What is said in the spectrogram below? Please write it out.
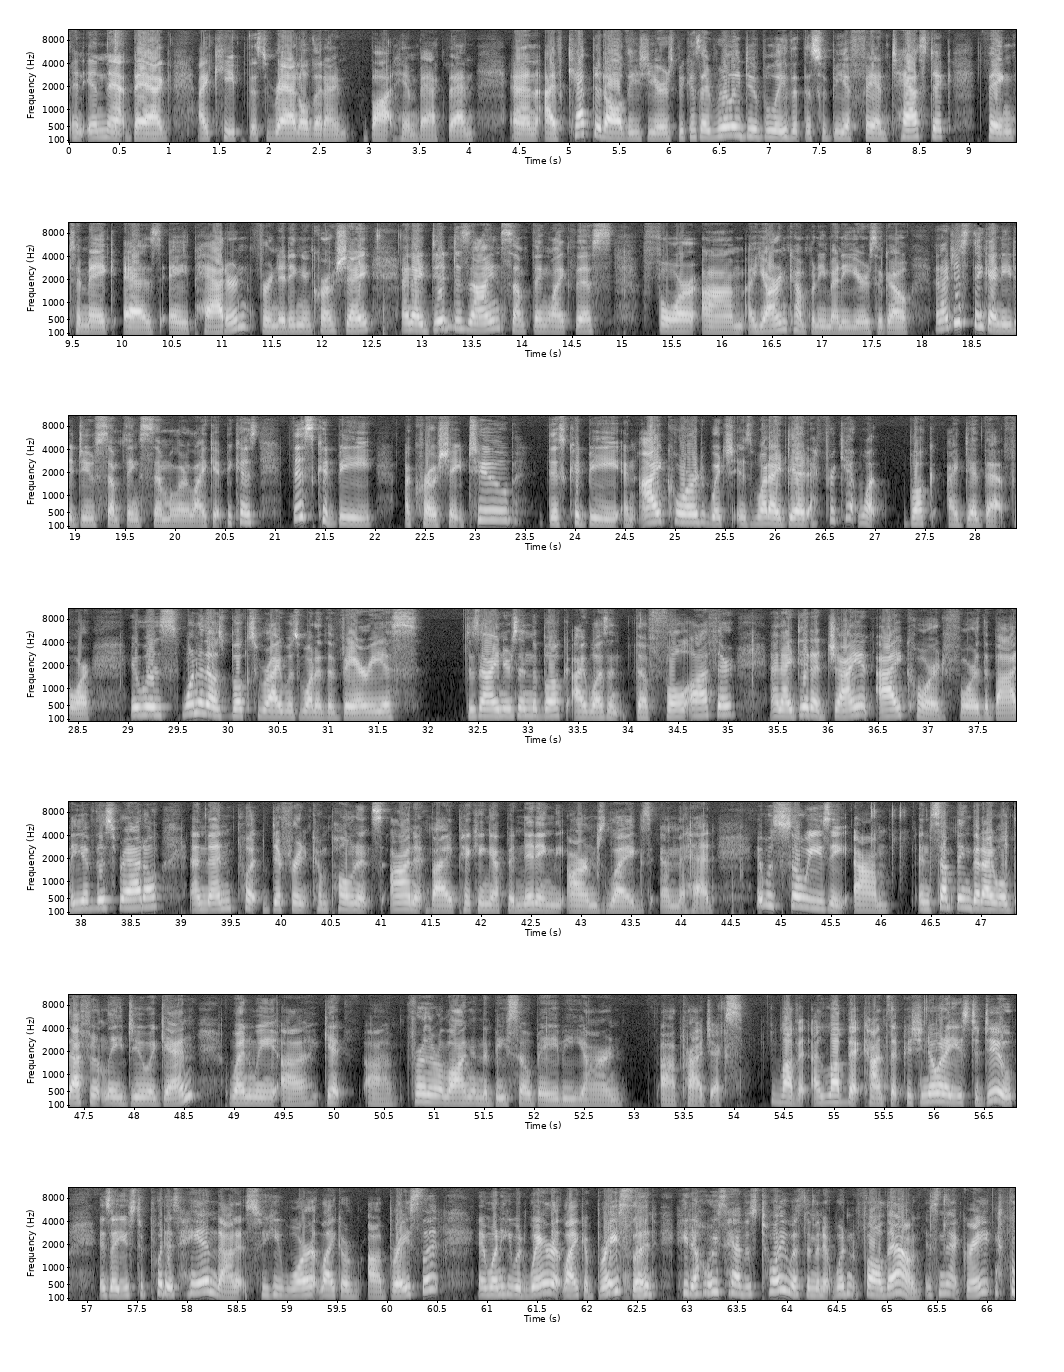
in that bag, I keep this rattle that I bought him back then. And I've kept it all these years because I really do believe that this would be a fantastic thing to make as a pattern for knitting and crochet. And I did design something like this for um, a yarn company many years ago. And I just think I need to do something similar like it because this could be a crochet tube. This could be an I-cord, which is what I did. I forget what book I did that for. It was one of those books where I was one of the various designers in the book. I wasn't the full author. And I did a giant I-cord for the body of this rattle and then put different components on it by picking up and knitting the arms, legs, and the head. It was so easy. Um, and something that I will definitely do again when we uh, get uh, further along in the Be So Baby yarn uh, projects. Love it. I love that concept because you know what I used to do is I used to put his hand on it so he wore it like a, a, bracelet. And when he would wear it like a bracelet, he'd always have his toy with him and it wouldn't fall down. Isn't that great?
